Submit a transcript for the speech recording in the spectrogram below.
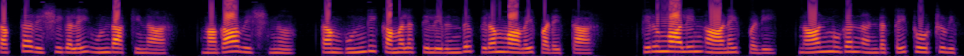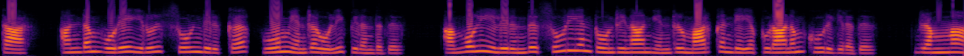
சப்த ரிஷிகளை உண்டாக்கினார். மகாவிஷ்ணு தம் உந்தி கமலத்திலிருந்து பிரம்மாவை படைத்தார். திருமாலின் ஆணைப்படி நான்முகன் அண்டத்தை தோற்றுவித்தார். அண்டம் ஒரே இருள் சூழ்ந்திருக்க ஓம் என்ற ஒளி பிறந்தது. அவ்வொளியிலிருந்து சூரியன் தோன்றினான் என்று மார்க்கண்டேய புராணம் கூறுகிறது. பிரம்மா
